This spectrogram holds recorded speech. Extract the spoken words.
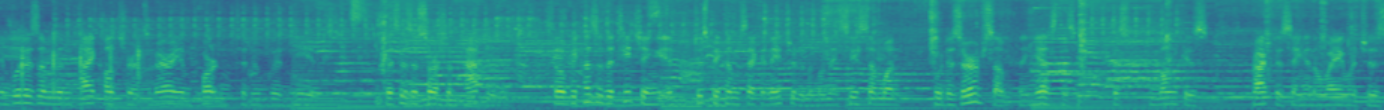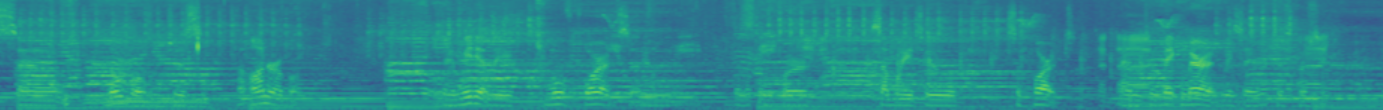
In Buddhism and Thai culture, it's very important to do good deeds. This is a source of happiness. So because of the teaching, it just becomes second nature to them. When they see someone who deserves something, yes, this, this monk is practicing in a way which is uh, noble, which is uh, honorable. They immediately move towards and they're looking for some way to support and to make merit, we say, with this person.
